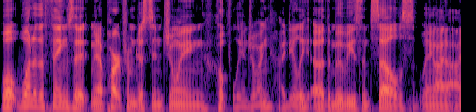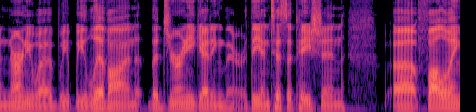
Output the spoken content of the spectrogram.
Well, one of the things that, I mean, apart from just enjoying, hopefully enjoying, ideally, uh, the movies themselves, on, on Narnia Web, we, we live on the journey getting there, the anticipation, uh, following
